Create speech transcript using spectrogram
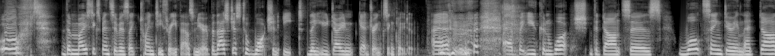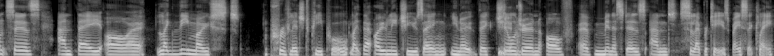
Oofed. The most expensive is like 23,000 euro, but that's just to watch and eat, that you don't get drinks included. Uh, uh, but you can watch the dancers waltzing, doing their dances, and they are like the most privileged people. Like they're only choosing you know the children of of ministers and celebrities basically.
